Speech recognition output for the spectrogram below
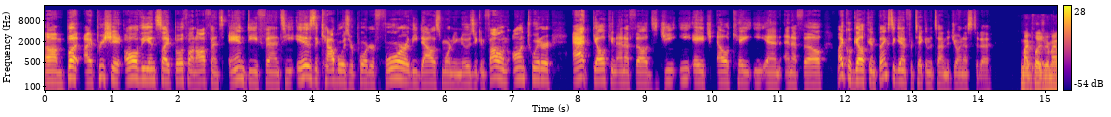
Um, but I appreciate all the insight both on offense and defense. He is the Cowboys reporter for the Dallas Morning News. You can follow him on Twitter at Gehlken NFL. It's G E H L K E N NFL. Michael Gehlken, thanks again for taking the time to join us today. My pleasure. My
